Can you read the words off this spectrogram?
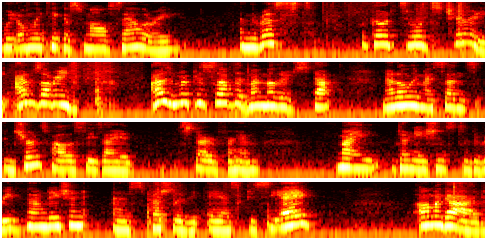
would only take a small salary, and the rest would go towards charity. I was already, I was more pissed off that my mother stopped not only my son's insurance policies I had started for him, my donations to the Reeve Foundation, and especially the ASPCA. Oh my God,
